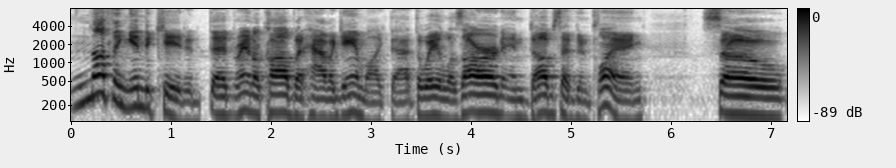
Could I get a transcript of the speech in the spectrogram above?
nothing indicated that Randall Cobb would have a game like that, the way Lazard and Doubs had been playing. So,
